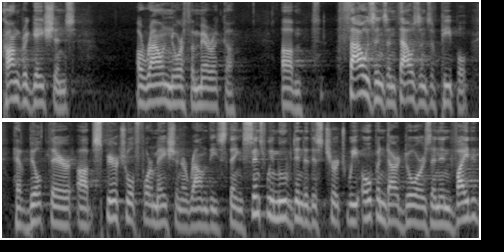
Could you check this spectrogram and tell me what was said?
congregations around North America. Um, thousands and thousands of people have built their uh, spiritual formation around these things. Since we moved into this church, we opened our doors and invited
